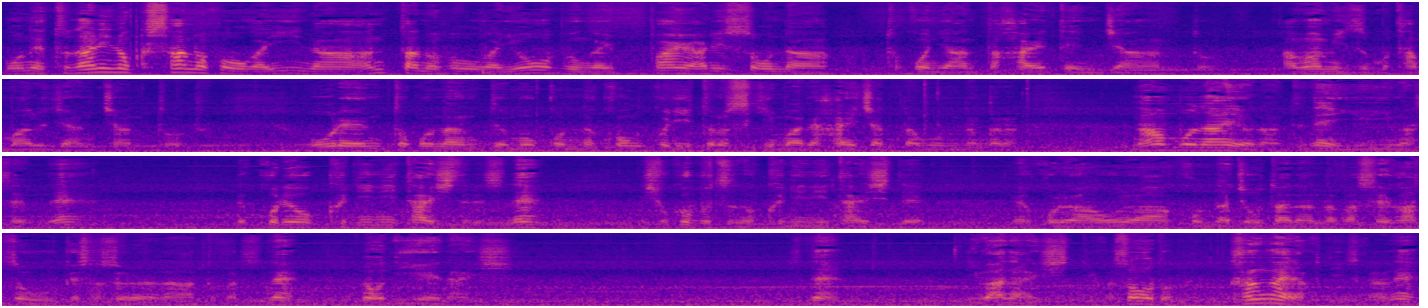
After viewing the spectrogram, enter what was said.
もうね隣の草の方がいいな。あんたの方が養分がいっぱいありそうなとこにあんた生えてんじゃんと。雨水もたまるじゃんちゃんと。俺んとこなんてもうこんなコンクリートの隙間で生えちゃったもんだから何もないよなんてね言いませんね。でこれを国に対してですね植物の国に対してこれは俺はこんな状態なんだから生活を受けさせろよなとかですね。ので言えないし。ね。言わないしっていうかそのこと考えなくていいですからね。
